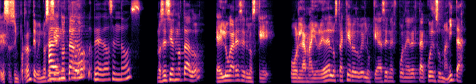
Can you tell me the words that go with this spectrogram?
Eso es importante, güey. No sé si has notado. De dos en dos. No sé si has notado que hay lugares en los que, por la mayoría de los taqueros, güey, lo que hacen es poner el taco en su manita.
